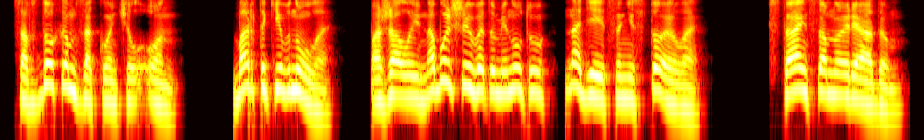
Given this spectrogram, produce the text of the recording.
— со вздохом закончил он. Барта кивнула. Пожалуй, на большее в эту минуту надеяться не стоило. «Встань со мной рядом».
